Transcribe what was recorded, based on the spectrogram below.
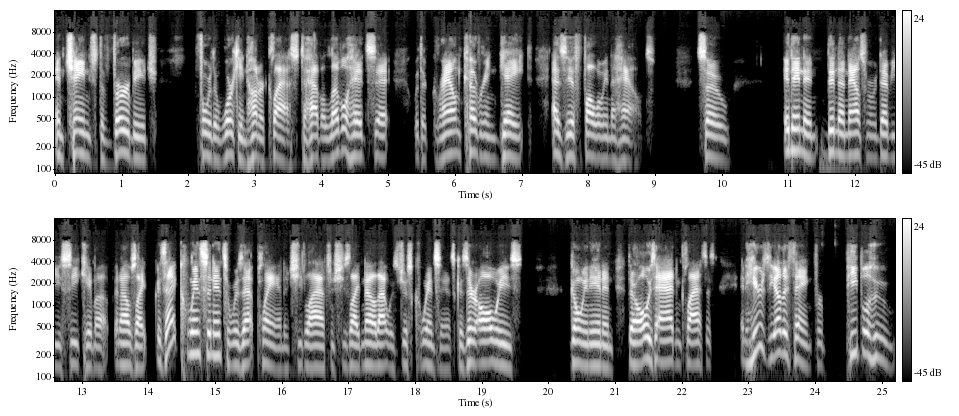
and changed the verbiage for the working hunter class to have a level headset with a ground covering gait as if following the hounds. So, and then then the announcement from WEC came up, and I was like, "Is that coincidence or was that planned?" And she laughed, and she's like, "No, that was just coincidence because they're always going in and they're always adding classes." And here's the other thing for people who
